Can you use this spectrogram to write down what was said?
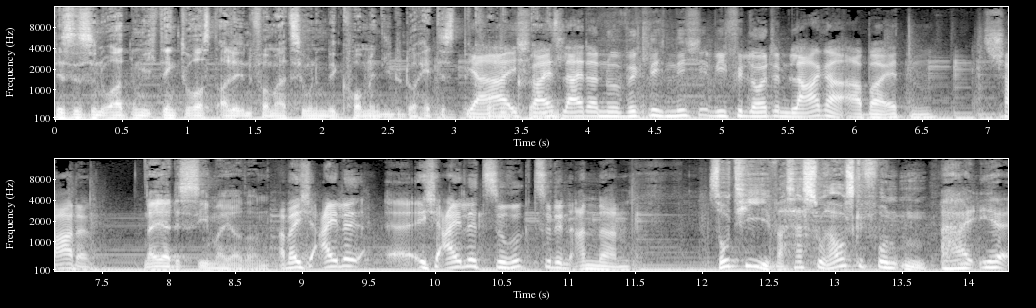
Das ist in Ordnung. Ich denke, du hast alle Informationen bekommen, die du da hättest bekommen Ja, ich können. weiß leider nur wirklich nicht, wie viele Leute im Lager arbeiten. Ist Schade. Naja, das sehen wir ja dann. Aber ich eile, äh, ich eile zurück zu den anderen. So, T, was hast du rausgefunden? Ah, ihr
